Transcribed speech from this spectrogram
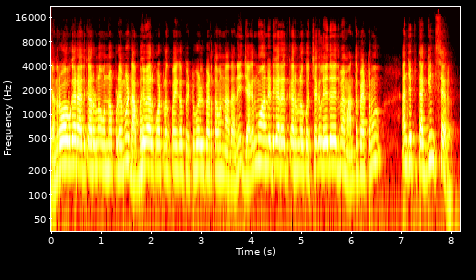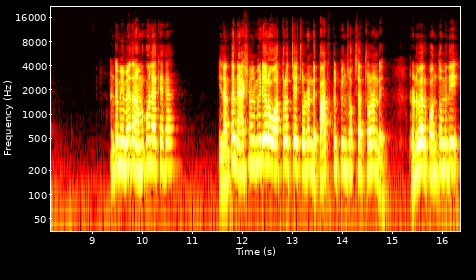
చంద్రబాబు గారు అధికారంలో ఉన్నప్పుడేమో డెబ్బై వేల కోట్లకు పైగా పెట్టుబడులు పెడతామన్నదని జగన్మోహన్ రెడ్డి గారు అధికారంలోకి వచ్చాక లేదు లేదు మేము అంత పెట్టము అని చెప్పి తగ్గించారు అంటే మీ మీద నమ్మకం లేకగా? ఇదంతా నేషనల్ మీడియాలో వార్తలు వచ్చాయి చూడండి. పాత క్లిప్పింగ్స్ ఒకసారి చూడండి. రెండు వేల పంతొమ్మిది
